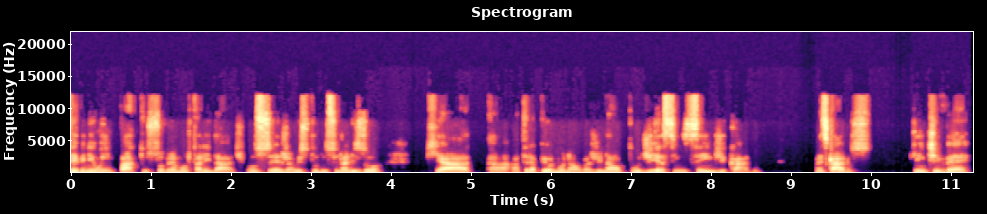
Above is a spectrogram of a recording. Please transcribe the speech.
teve nenhum impacto sobre a mortalidade, ou seja, o estudo sinalizou que a, a, a terapia hormonal vaginal podia sim ser indicada. Mas, caros, quem estiver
